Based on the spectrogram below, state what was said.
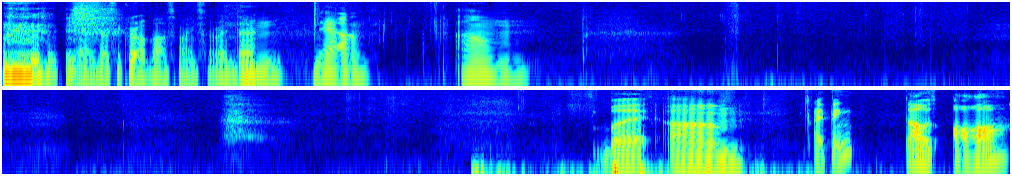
Yeah, that's a girl boss mindset right there. Mhm. yeah um but um I think that was all.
